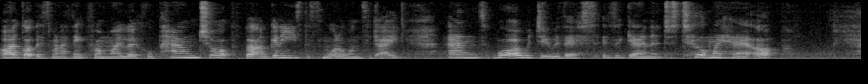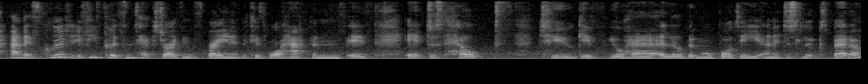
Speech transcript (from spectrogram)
I got this one I think from my local pound shop but I'm going to use the smaller one today. And what I would do with this is again just tilt my hair up and it's good if you put some texturizing spray in it because what happens is it just helps to give your hair a little bit more body and it just looks better.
